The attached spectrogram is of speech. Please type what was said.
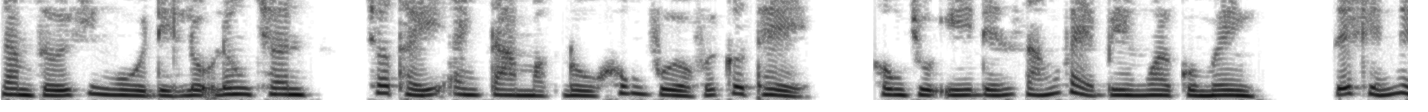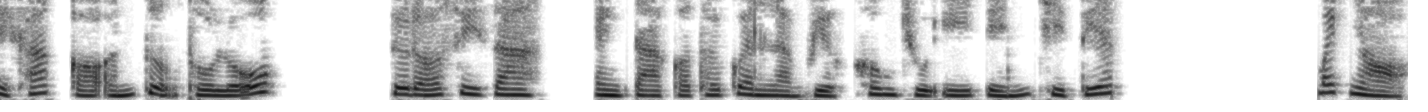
Nam giới khi ngồi để lộ lông chân cho thấy anh ta mặc đồ không vừa với cơ thể, không chú ý đến dáng vẻ bề ngoài của mình, dễ khiến người khác có ấn tượng thô lỗ. Từ đó suy ra, anh ta có thói quen làm việc không chú ý đến chi tiết. Mách nhỏ,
